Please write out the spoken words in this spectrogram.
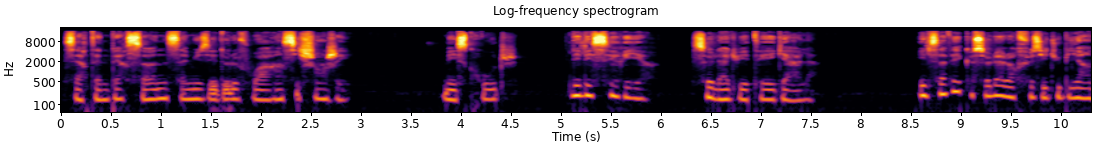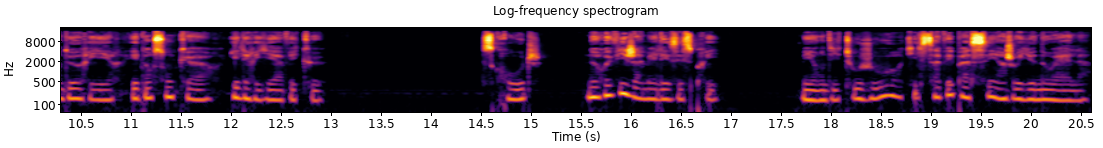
Certaines personnes s'amusaient de le voir ainsi changé. Mais Scrooge les laissait rire, cela lui était égal. Il savait que cela leur faisait du bien de rire, et dans son cœur il riait avec eux. Scrooge ne revit jamais les esprits, mais on dit toujours qu'il savait passer un joyeux Noël.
